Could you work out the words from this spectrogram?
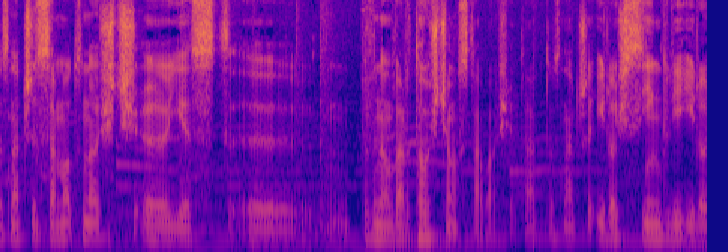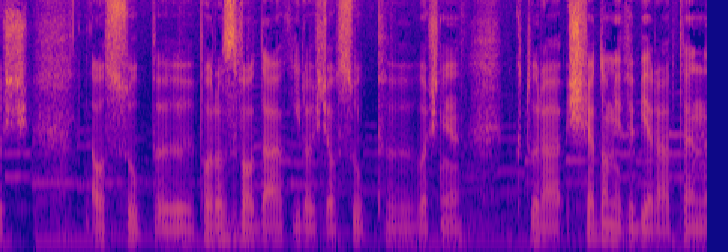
To znaczy samotność y, jest y, pewną wartością stała się, tak? To znaczy ilość singli, ilość osób y, po rozwodach, ilość osób właśnie, która świadomie wybiera ten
